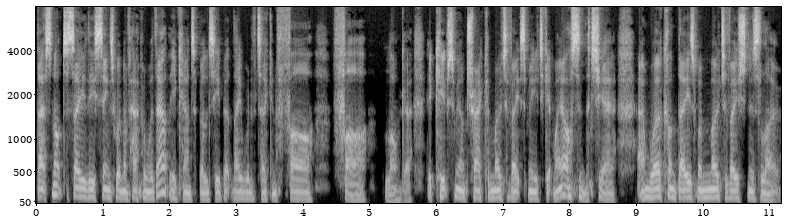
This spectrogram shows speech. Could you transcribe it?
That's not to say these things wouldn't have happened without the accountability, but they would have taken far, far longer. It keeps me on track and motivates me to get my ass in the chair and work on days when motivation is low.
